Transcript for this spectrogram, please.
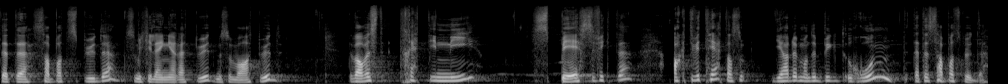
dette sabbatsbudet, som ikke lenger er et bud, men som var et bud. Det var visst 39 spesifikke aktiviteter som de hadde bygd rundt dette sabbatsbudet.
